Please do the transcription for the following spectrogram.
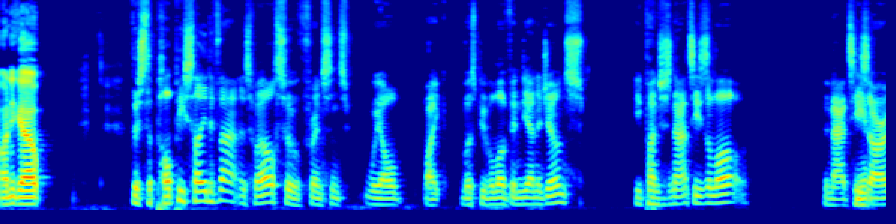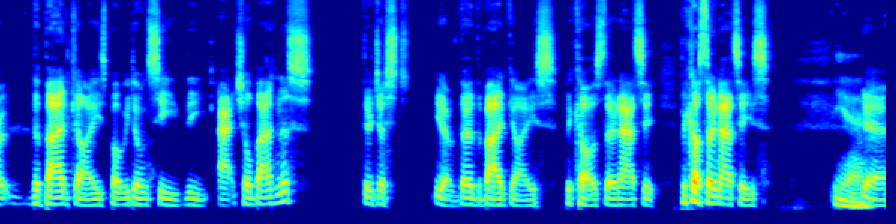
On you go. There's the pulpy side of that as well. So, for instance, we all like most people love Indiana Jones. He punches Nazis a lot. The Nazis Yep. are the bad guys, but we don't see the actual badness. They're just you know they're the bad guys because they're Nazi because they're Nazis. yeah. Yeah.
